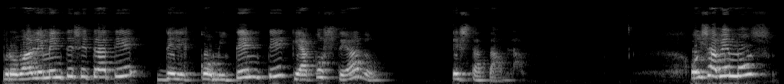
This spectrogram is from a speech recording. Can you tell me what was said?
Probablemente se trate del comitente que ha costeado esta tabla. Hoy sabemos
